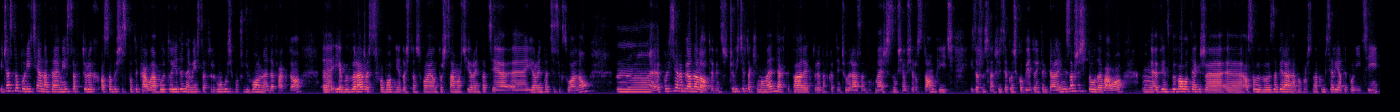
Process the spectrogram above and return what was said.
I często policja na te miejsca, w których osoby się spotykały, a były to jedyne miejsca, w których mogły się poczuć wolne de facto e, i jakby wyrażać swobodnie dość tą swoją tożsamość i orientację, e, i orientację seksualną, policja robiła naloty, więc rzeczywiście w takich momentach te pary, które na przykład tańczyły razem, dwóch mężczyzn, musiały się rozstąpić i zacząć tańczyć z jakąś kobietą i tak dalej. Nie zawsze się to udawało, mm, więc bywało tak, że e, osoby były zabierane po prostu na komisariaty policji.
